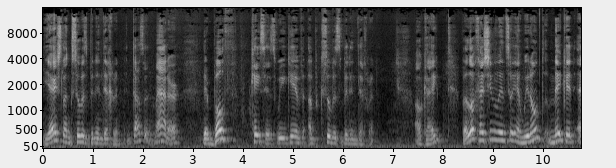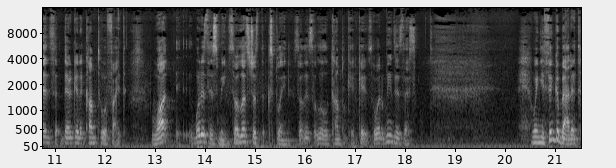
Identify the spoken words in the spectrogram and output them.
Yesh lang ksuvas b'nin. It doesn't matter. They're both cases we give a ksuvas b'nin. Okay, but look, and we don't make it as they're going to come to a fight. What what does this mean? So let's just explain. So this is a little complicated. Okay, so what it means is this. When you think about it,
